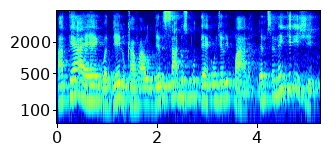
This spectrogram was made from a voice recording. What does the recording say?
até a égua dele, o cavalo dele, sabe os botecos onde ele para. Ele não precisa nem dirigir.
